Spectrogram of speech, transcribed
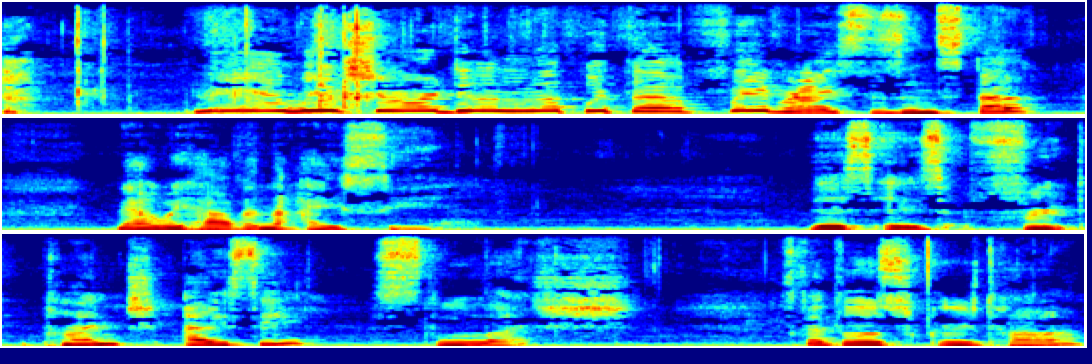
Man, we sure are doing it up with the flavor ices and stuff. Now we have an icy. This is Fruit Punch Icy Slush. It's got the little screw top.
